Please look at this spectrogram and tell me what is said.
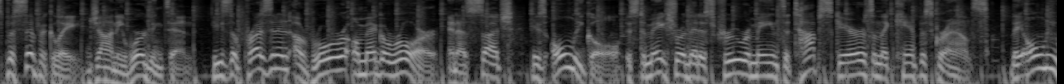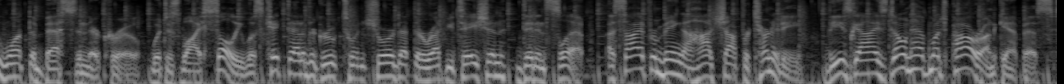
Specifically, Johnny Worthington. He's the president of Roar Omega Roar, and as such, his only goal is to make sure that his crew remains the top scares on the campus grounds. They only want the best in their crew, which is why Sully was kicked out of the group to ensure that their reputation didn't slip. Aside from being a hotshot fraternity, these guys don't have much power on campus.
